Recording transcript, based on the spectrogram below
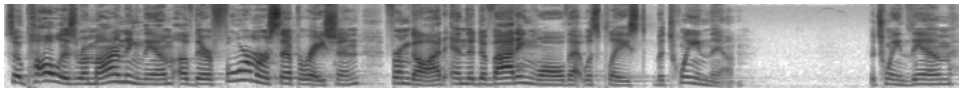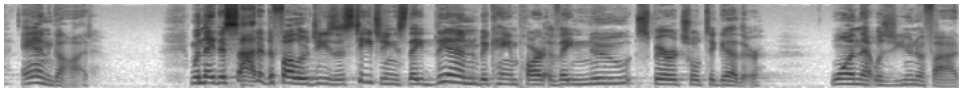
So, Paul is reminding them of their former separation from God and the dividing wall that was placed between them between them and God. When they decided to follow Jesus' teachings, they then became part of a new spiritual together, one that was unified.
